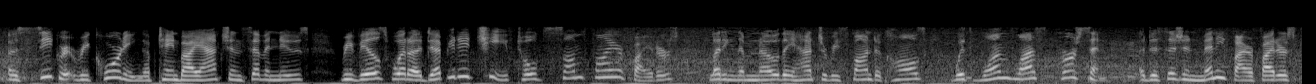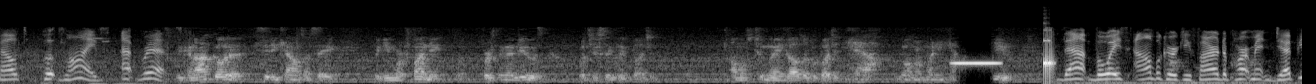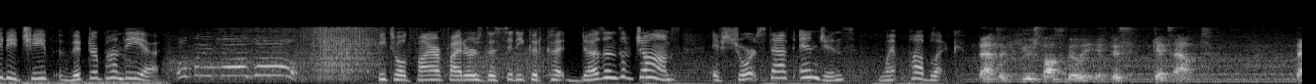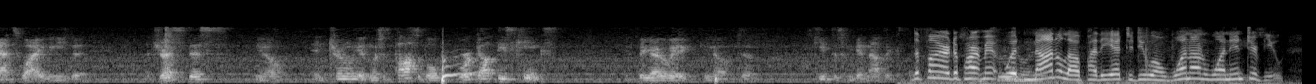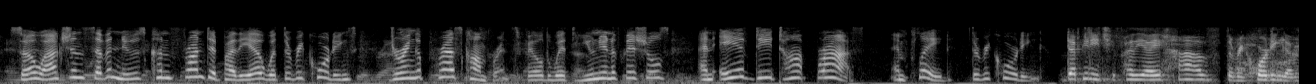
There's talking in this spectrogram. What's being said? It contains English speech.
A secret recording obtained by Action 7 News reveals what a deputy chief told some firefighters, letting them know they had to respond to calls with one less person, a decision many firefighters felt put lives at risk. You cannot go to city council and say, we need more funding. The first thing they do is, what's your sick leave budget? Almost $2 million of a budget. Yeah, you want more money? you. That voice, Albuquerque Fire Department Deputy Chief Victor Padilla. He told firefighters the city could cut dozens of jobs if short-staffed engines went public. That's a huge possibility if this gets out. That's why we need to address this, you know, internally as much as possible, work out these kinks, and figure out a way to, you know, to keep this from getting out there. The fire department would not allow Padilla to do a one-on-one -on -one interview. So Action 7 News confronted Padilla with the recordings during a press conference filled with union officials and AFD top brass and played the recording. Deputy Chief Padilla, I have the recording of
